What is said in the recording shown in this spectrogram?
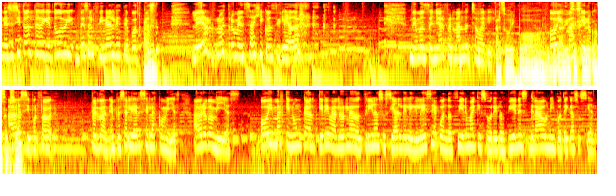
necesito antes de que tú des el final de este podcast, leer nuestro mensaje conciliador de Monseñor Fernando Chomelí. Arzobispo de la diócesis de Concepción. Ahora sí, por favor. Perdón, empecé a leer sin las comillas. Abro comillas. Hoy más que nunca adquiere valor la doctrina social de la Iglesia cuando afirma que sobre los bienes graba una hipoteca social.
